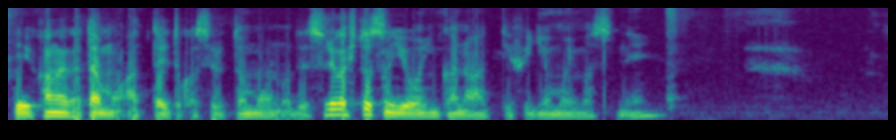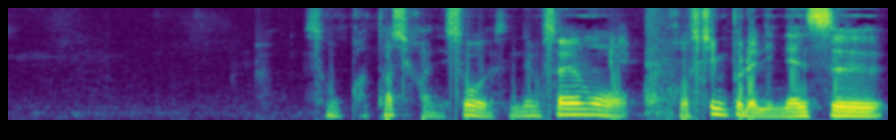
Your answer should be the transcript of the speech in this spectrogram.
っていう考え方もあったりとかすると思うので、それが一つの要因かなっていうふうに思いますね。そうか、確かにそうですね。でもそれも、こうシンプルに年数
